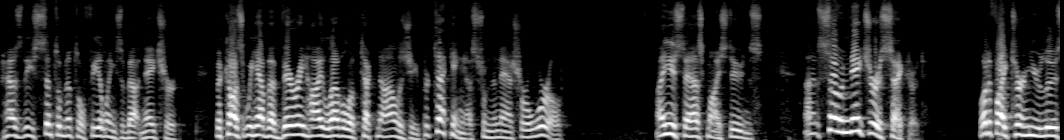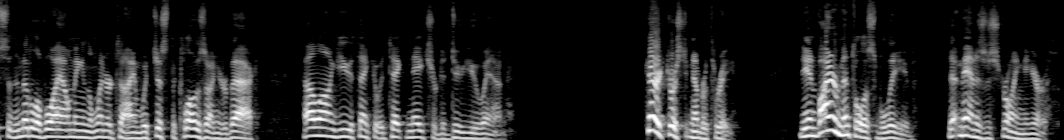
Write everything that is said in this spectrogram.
has these sentimental feelings about nature because we have a very high level of technology protecting us from the natural world. I used to ask my students, uh, so nature is sacred. What if I turn you loose in the middle of Wyoming in the wintertime with just the clothes on your back? How long do you think it would take nature to do you in? Characteristic number three the environmentalists believe that man is destroying the earth.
